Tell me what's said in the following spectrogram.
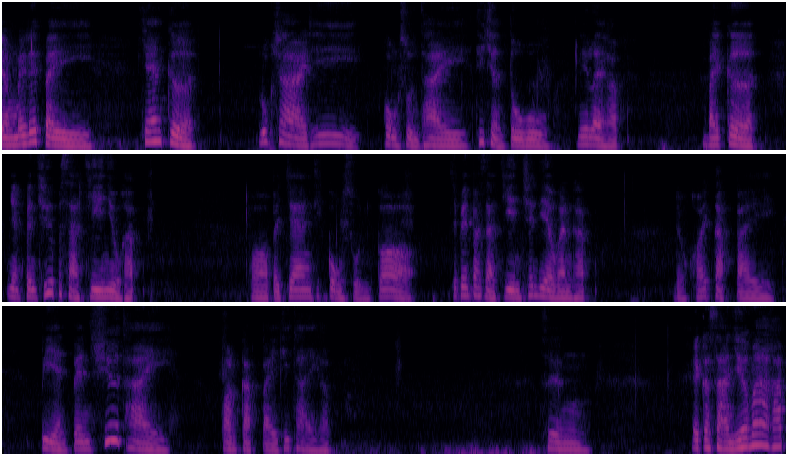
ยังไม่ได้ไปแจ้งเกิดลูกชายที่กงสุลไทยที่เฉินตูนี่เลยครับ ใบเกิดยังเป็นชื่อภาษาจีนอยู่ครับ อไปแจ้งที่กงสุลก็จะเป็นภาษาจีนเช่นเดียวกันครับ เดี๋ยวค่อยกลับไปเปลี่ยนเป็นชื่อไทยตอนกลับไปที่ไทยครับ ซึ่งเอกสารเยอะมากครับ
